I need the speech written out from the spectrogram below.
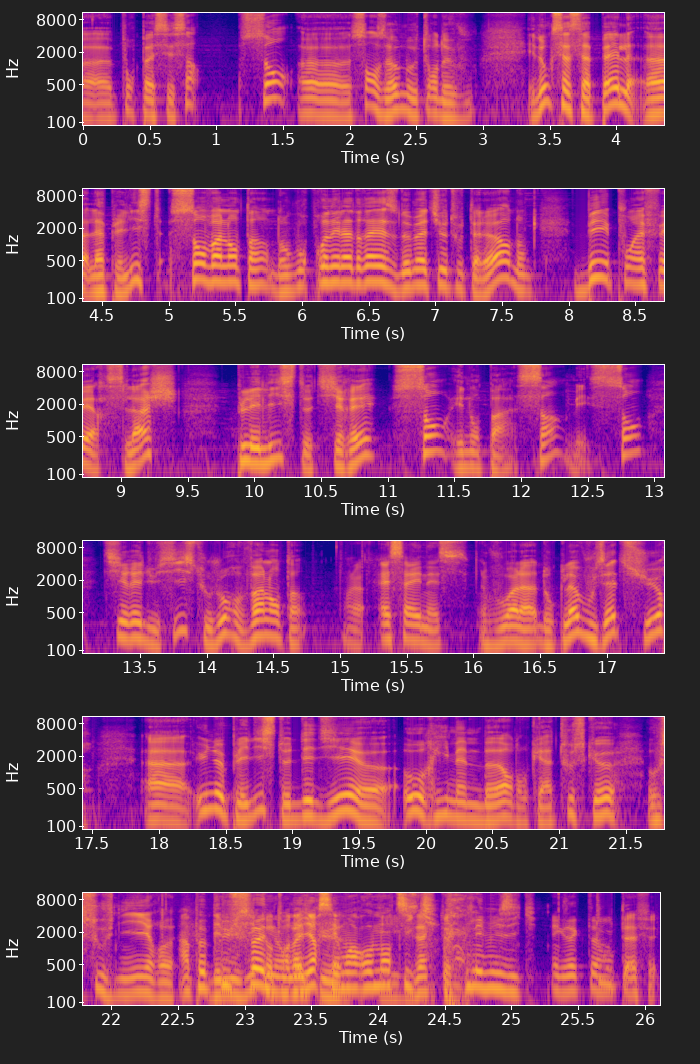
euh, pour passer ça sans, euh, sans hommes autour de vous. Et donc ça s'appelle euh, la playlist sans Valentin. Donc vous reprenez l'adresse de Mathieu tout à l'heure, donc b.fr slash playlist-100 et non pas 100 mais 100 du 6 toujours Valentin. Voilà. SANS. Voilà, donc là vous êtes sur euh, une playlist dédiée euh, au remember, donc à tout ce que, aux souvenirs. Un peu Des plus musiques fun, quand on on va dire, c'est moins romantique. Les musiques. Exactement. Tout à fait.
